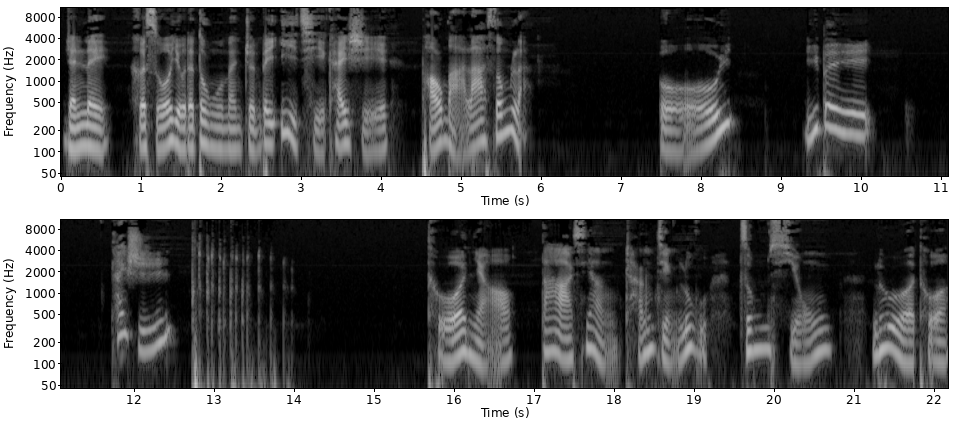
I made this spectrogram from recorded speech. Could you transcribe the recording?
人类和所有的动物们准备一起开始跑马拉松了。哦，预备，开始！鸵鸟、大象、长颈鹿、棕熊、骆驼、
